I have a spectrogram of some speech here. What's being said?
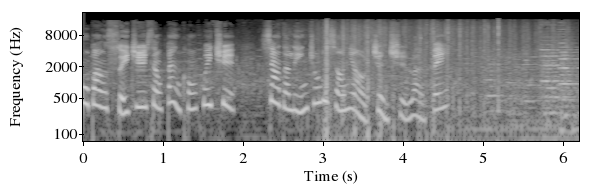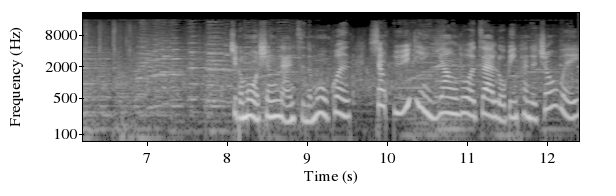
木棒随之向半空挥去，吓得林中的小鸟振翅乱飞。这个陌生男子的木棍像雨点一样落在罗宾汉的周围，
